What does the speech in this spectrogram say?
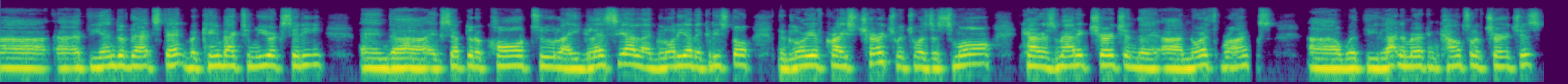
uh, at the end of that stint, but came back to New York City and uh, accepted a call to La Iglesia, La Gloria de Cristo, the Glory of Christ Church, which was a small charismatic church in the uh, North Bronx uh, with the Latin American Council of Churches.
